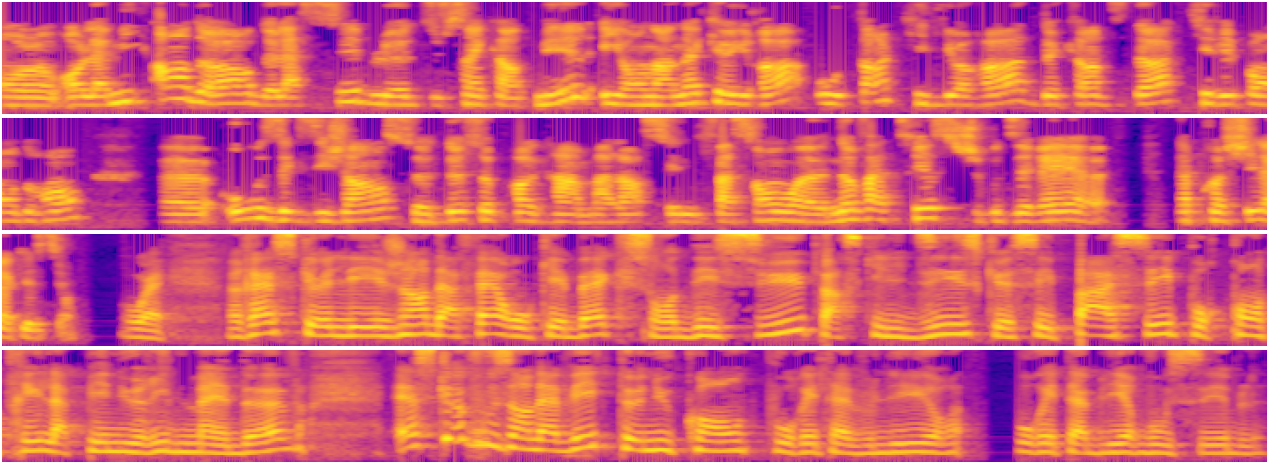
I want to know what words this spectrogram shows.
on, l'a mis en dehors de la cible du 50 000 et on en accueillera autant qu'il y aura de candidats qui répondront euh, aux exigences de ce programme. Alors, c'est une façon euh, novatrice, je vous dirais, euh, d'approcher la question. Ouais. Reste que les gens d'affaires au Québec sont déçus parce qu'ils disent que c'est pas assez pour contrer la pénurie de main-d'œuvre. Est-ce que vous en avez tenu compte pour établir, pour établir vos cibles?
